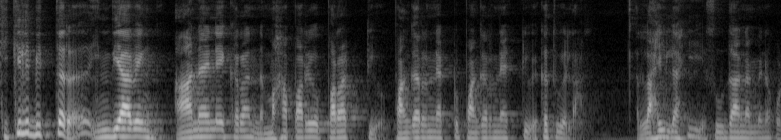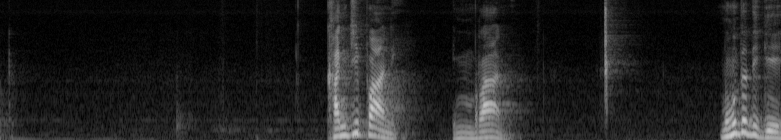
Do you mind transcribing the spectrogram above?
කිකිලි බිත්තර ඉන්දියාවෙන් ආනයනය කරන්න මහපරයෝ පරට්ටියෝ පඟර නැට්ටු පඟර නැට්ටියෝ එකතු වෙලා ලහි ලහි සූදානම් වෙනකොට කංජිපානි ඉම්රාන් මුහුද දිගේ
